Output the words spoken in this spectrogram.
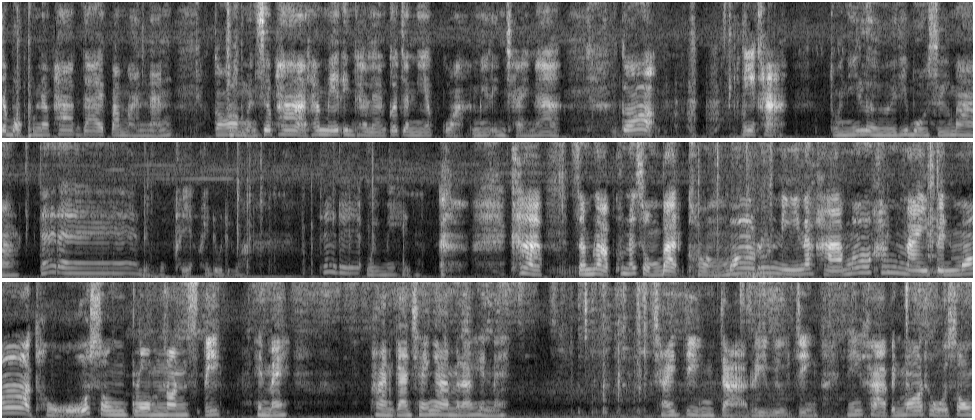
จะบอกคุณภาพได้ประมาณนั้น ก็เหมือนเสื้อผ้าถ้า Made in Thailand ก็จะเนี้ยบกว่า Made in China ก็นี่ค่ะ ตัวนี้เลยที่โบซื้อมาแด้เดี๋ยวโบขยับให้ดูดีกว่า แด้ๆอุ้ยไม่เห็น ค่ะสำหรับคุณสมบัติของหม้อรุ่นนี้นะคะ หม้อข้างในเป็นหม้อโถทรงกลมนอนสติ๊ก เห็นไหม ผ่านการใช้งานมาแล้วเห็นไหม ใช้จริงจะรีวิวจริง นี่ค่ะเป็นหม้อโถทรง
